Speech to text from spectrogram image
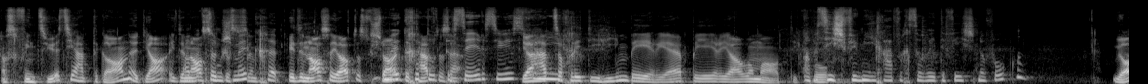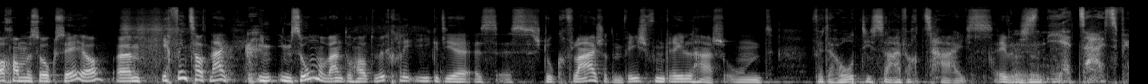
Also ich finde, Süße hat er gar nicht. Ja, in der Aber Nase, das, in der Nase, ja, das. Schmecken hat tut das er sehr süß Ja, hat so ein bisschen die Himbeere, Erdbeere-Aromatik. Aber wo- es ist für mich einfach so wie der Fisch noch Vogel. Ja, kann man so sehen, ja. Ähm, ich finde es halt, nein, im, im Sommer, wenn du halt wirklich irgendwie ein, ein Stück Fleisch oder einen Fisch vom Grill hast und für den Rot ist es einfach zu heiß. Eben, das- Nie jetzt heiß für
